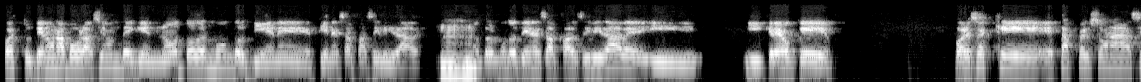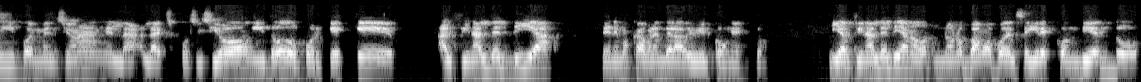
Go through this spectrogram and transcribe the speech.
pues tú tienes una población de que no todo el mundo tiene, tiene esas facilidades. No todo el mundo tiene esas facilidades y, creo que por eso es que estas personas así pues mencionan la, la exposición y todo, porque es que al final del día tenemos que aprender a vivir con esto. Y al final del día no, no nos vamos a poder seguir escondiendo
